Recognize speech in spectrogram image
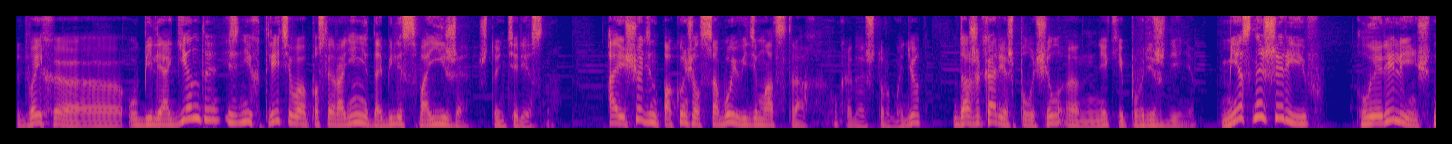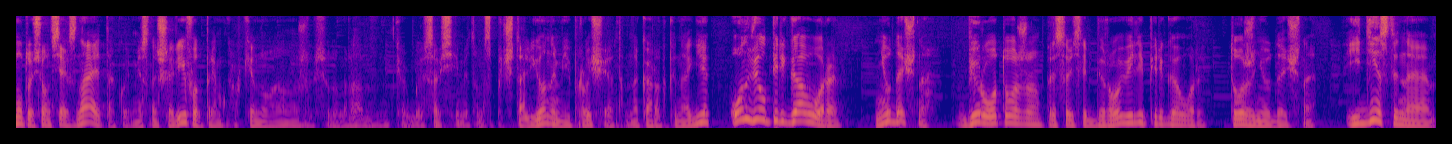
Двоих э, убили агенты из них, третьего после ранения добили свои же, что интересно. А еще один покончил с собой, видимо, от страха, ну, когда штурм идет. Даже Кореш получил э, некие повреждения. Местный шериф Лэри Линч, ну, то есть он всех знает, такой местный шериф, вот прям как в кино, он уже все там, как бы со всеми там, с почтальонами и прочее, там, на короткой ноге. Он вел переговоры. Неудачно. Бюро тоже, представители бюро вели переговоры. Тоже неудачно. Единственное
